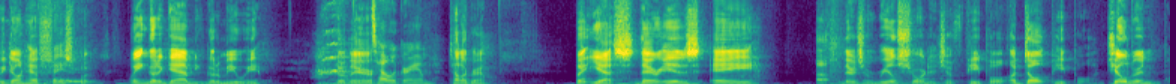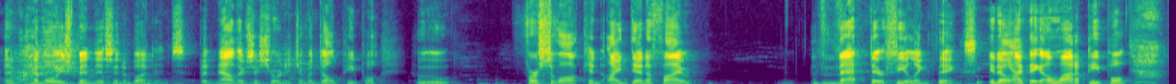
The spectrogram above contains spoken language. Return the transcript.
we don't have Facebook? Well, you can go to Gab and you can go to MeWe. Go there. Telegram. Telegram. But yes, there is a uh, there's a real shortage of people, adult people. Children have, have always been this in abundance, but now there's a shortage of adult people who, first of all, can identify that they're feeling things. You know, Yeah. I think a lot of people.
